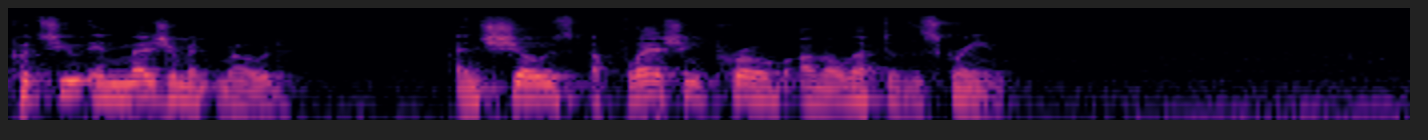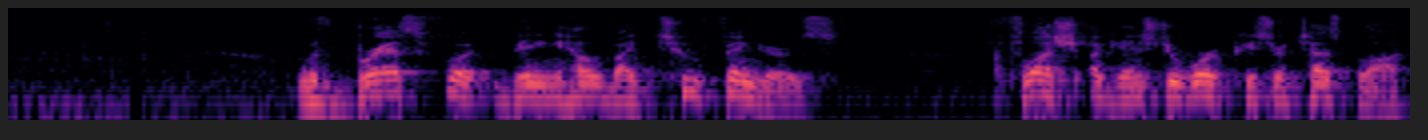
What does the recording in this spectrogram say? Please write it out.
puts you in measurement mode, and shows a flashing probe on the left of the screen. With brass foot being held by two fingers, flush against your workpiece or test block,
